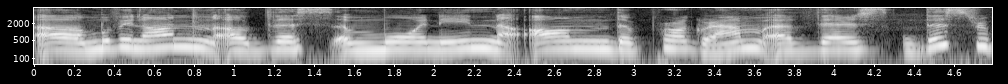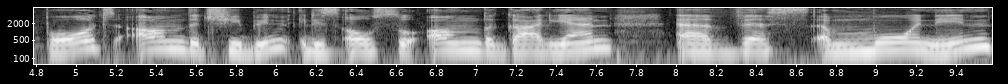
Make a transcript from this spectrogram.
Uh, moving on uh, this morning on the program, uh, there's this report on the Tribune. It is also on the Guardian uh, this morning.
